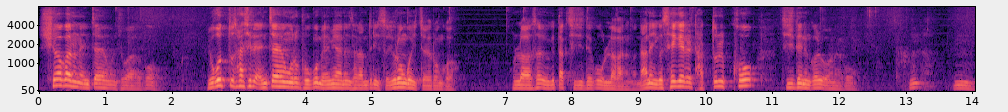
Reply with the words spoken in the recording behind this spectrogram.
쉬어가는 N자형을 좋아하고 이것도 사실 N자형으로 보고 매매하는 사람들이 있어. 이런 거 있죠, 이런 거. 올라와서 여기 딱 지지되고 올라가는 거. 나는 이거 세 개를 다 뚫고 지지되는 걸 원하고. 음? 음.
